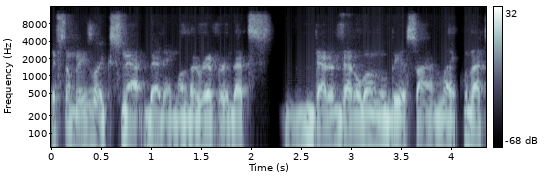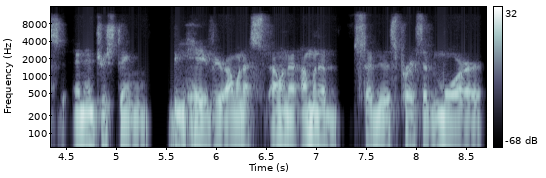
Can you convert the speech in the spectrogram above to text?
if somebody's like snap betting on the river, that's that that alone will be a sign like, well, that's an interesting behavior. I want to I want to I'm going to study this person more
